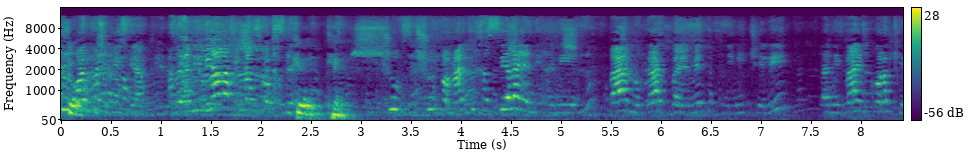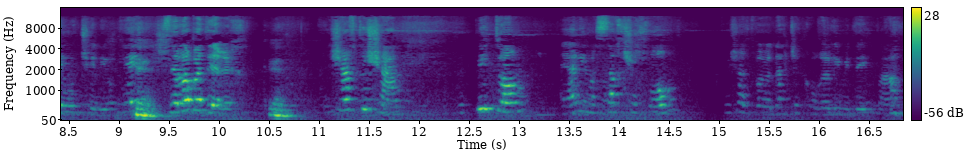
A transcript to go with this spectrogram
אני רואה טלוויזיה. אבל אני אומר לך מה זה עושה. כן, כן. שוב, זה שוב פעם, אל תכעסי עליי, אני באה, נוגעת באמת הפנימית שלי, ואני באה עם כל הכנות שלי, אוקיי? זה לא בדרך. כן. ישבתי שם, ופתאום היה לי מסך שחור, כפי שאת כבר יודעת שקורה לי מדי פעם,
